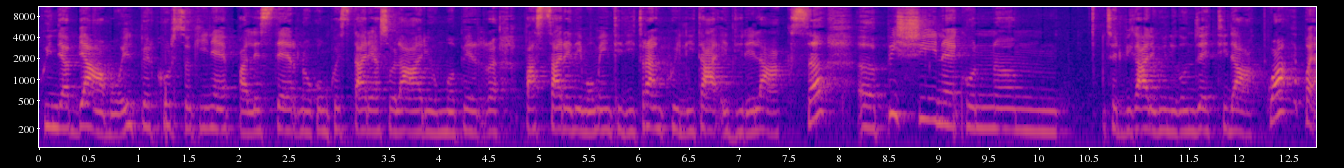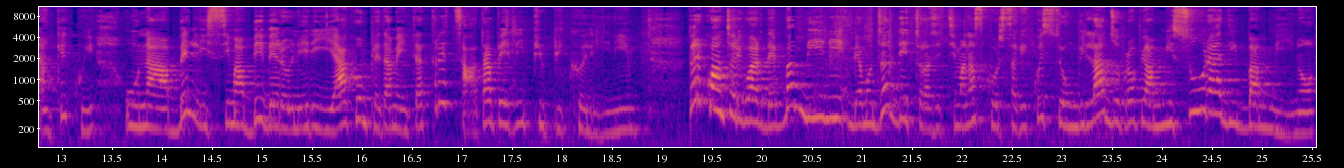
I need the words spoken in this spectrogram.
quindi abbiamo il percorso Kinep all'esterno con quest'area solarium per passare dei momenti di tranquillità e di relax, eh, piscine con... Um, cervicali quindi con getti d'acqua e poi anche qui una bellissima biberoneria completamente attrezzata per i più piccolini per quanto riguarda i bambini, abbiamo già detto la settimana scorsa che questo è un villaggio proprio a misura di bambino,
